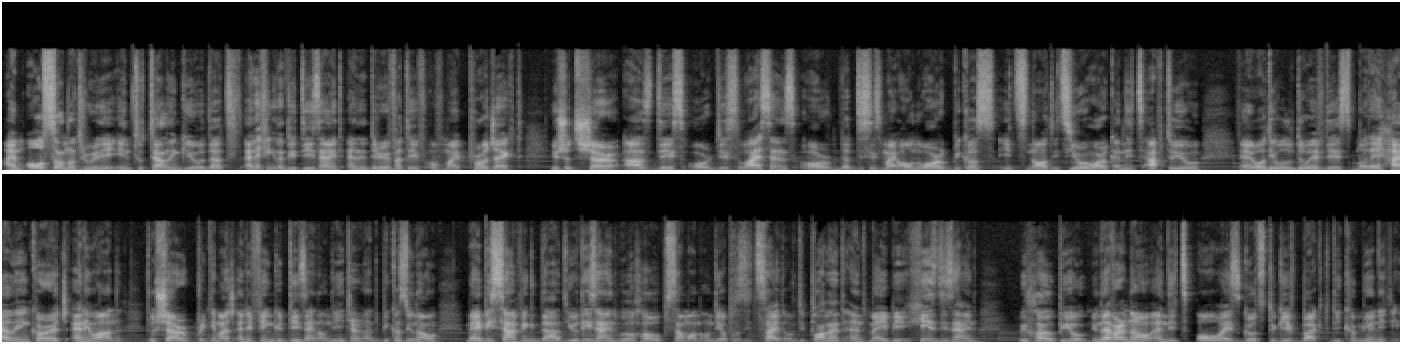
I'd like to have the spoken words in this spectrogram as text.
I'm also not really into telling you that anything that you designed, any derivative of my project, you should share as this or this license or that this is my own work because it's not, it's your work and it's up to you uh, what you will do with this, but I highly encourage anyone to share pretty much anything you design on the internet because you know, maybe something that you designed will help someone on the opposite side of the planet and maybe his design will help you. You never know and it's always good to give back to the community.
